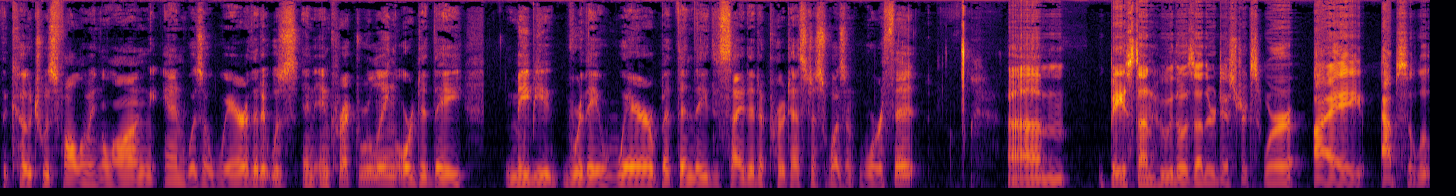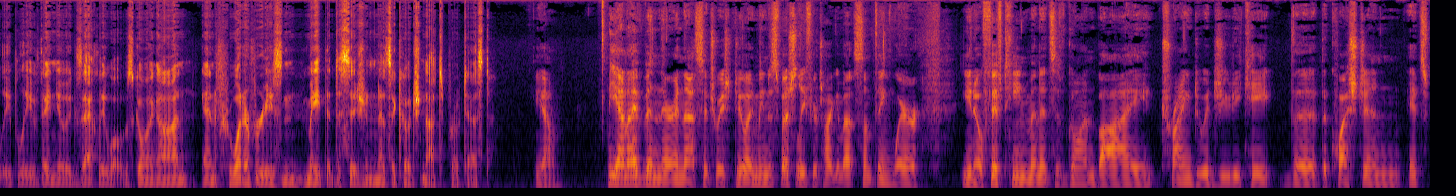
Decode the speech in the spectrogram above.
the coach was following along and was aware that it was an incorrect ruling, or did they maybe were they aware, but then they decided a protest just wasn't worth it? Um, based on who those other districts were, I absolutely believe they knew exactly what was going on, and for whatever reason, made the decision as a coach not to protest. Yeah. Yeah, and I've been there in that situation too. I mean, especially if you're talking about something where, you know, 15 minutes have gone by trying to adjudicate the the question. It's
